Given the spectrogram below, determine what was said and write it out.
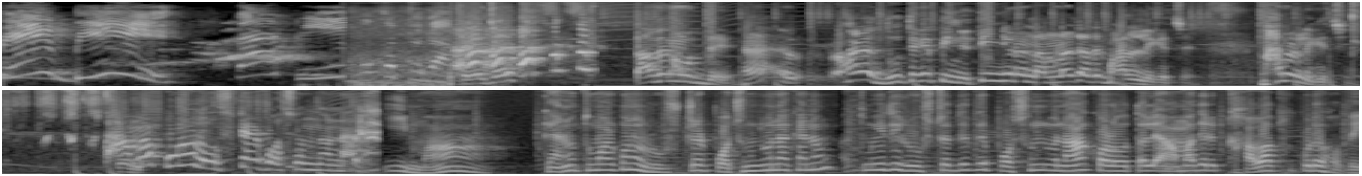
বেবি ঠিক আছে? তাদের মধ্যে হ্যাঁ? হয় না দু থেকে তিনজন তিনজনের নাম না যাদের ভালো লেগেছে। ভালো লেগেছে। আমার কোনো রোস্টার পছন্দ না। ই মা। কেন? তোমার কোনো রোস্টার পছন্দ না কেন? তুমি যদি রোস্টারদেরকে পছন্দ না করো তাহলে আমাদের খাওয়া কি করে হবে?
